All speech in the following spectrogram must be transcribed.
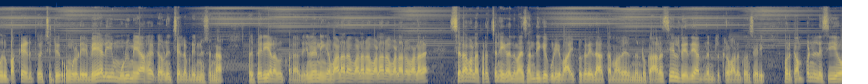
ஒரு பக்கம் எடுத்து வச்சுட்டு உங்களுடைய வேலையும் முழுமையாக கவனிச்சல் அப்படின்னு சொன்னால் அது பெரிய அளவுக்கு வராது. ஏன்னா நீங்கள் வளர வளர வளர வளர வளர சில பல பிரச்சனைகள் இந்த மாதிரி சந்திக்கக்கூடிய வாய்ப்புகள் யதார்த்தமாகவே இருந்துருக்கும். அரசியல் ரீதியாக இருந்துட்டு சரி ஒரு கம்பெனியில் சிஓ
